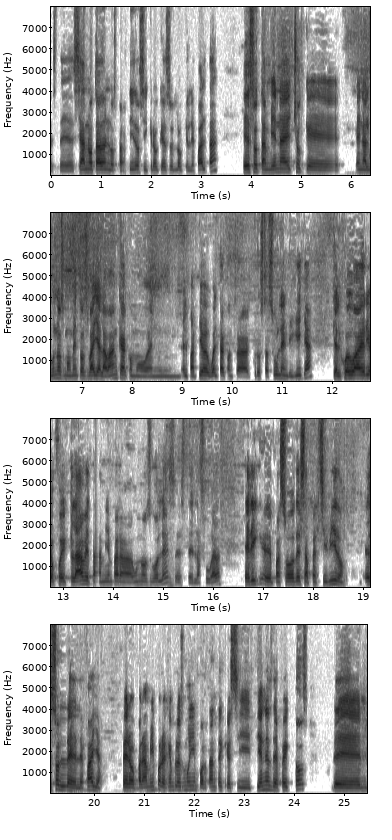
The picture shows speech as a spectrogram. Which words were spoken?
Este, se ha notado en los partidos y creo que eso es lo que le falta. Eso también ha hecho que en algunos momentos vaya a la banca, como en el partido de vuelta contra Cruz Azul en Liguilla, que el juego aéreo fue clave también para unos goles, este, las jugadas. Eric eh, pasó desapercibido. Eso le, le falla. Pero para mí, por ejemplo, es muy importante que si tienes defectos, eh,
